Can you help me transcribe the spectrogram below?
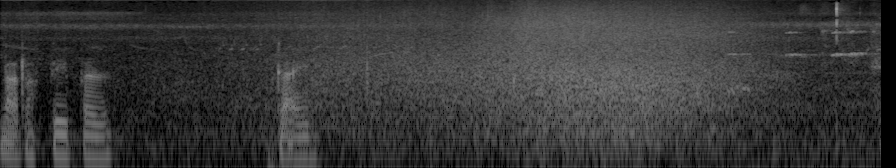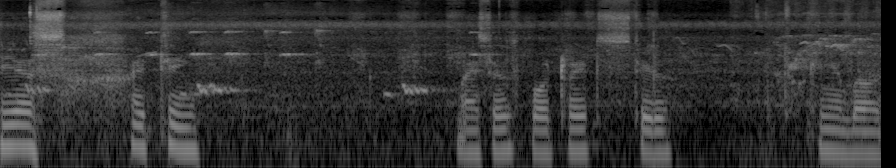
A lot of people died yes i think my self-portrait still talking about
